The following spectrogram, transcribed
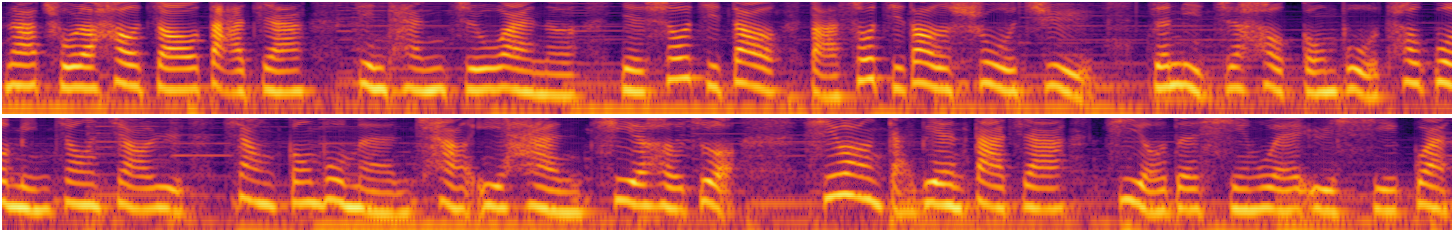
那除了号召大家订摊之外呢，也收集到把收集到的数据整理之后公布，透过民众教育，向公部门倡议和企业合作，希望改变大家既有的行为与习惯，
